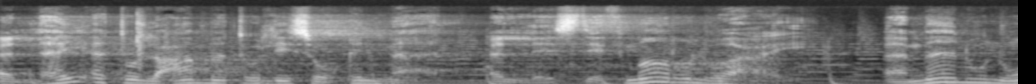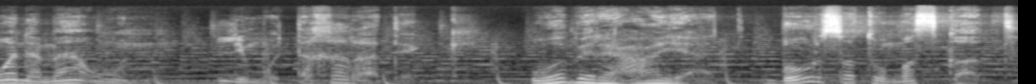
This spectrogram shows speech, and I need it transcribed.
الهيئة العامة لسوق المال الاستثمار الواعي. أمان ونماء لمدخراتك. وبرعاية بورصة مسقط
